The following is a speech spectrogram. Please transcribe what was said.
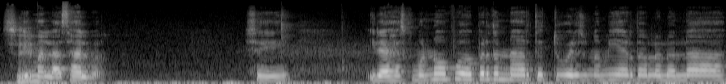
Sí. Y el man la salva. Sí. Y la dejas como, no puedo perdonarte, tú eres una mierda, bla, bla, bla.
